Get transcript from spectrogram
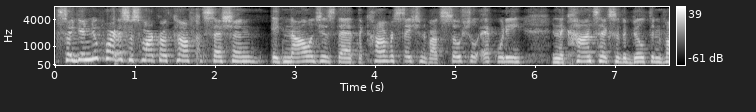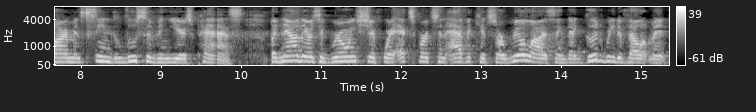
So your new Partners Smart Growth conference session acknowledges that the conversation about social equity in the context of the built environment seemed elusive in years past. But now there's a growing shift where experts and advocates are realizing that good redevelopment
